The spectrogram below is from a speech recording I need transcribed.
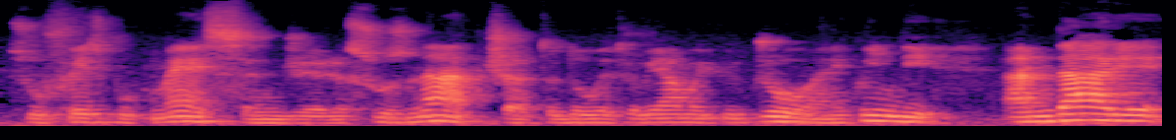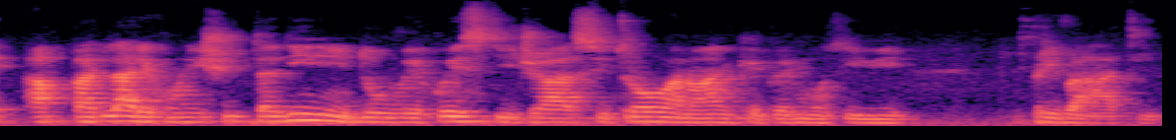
su Facebook Messenger, su Snapchat dove troviamo i più giovani, quindi andare a parlare con i cittadini dove questi già si trovano anche per motivi privati.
